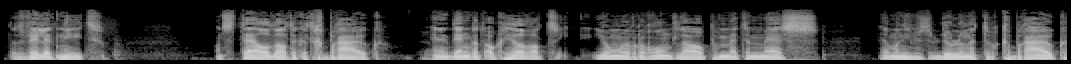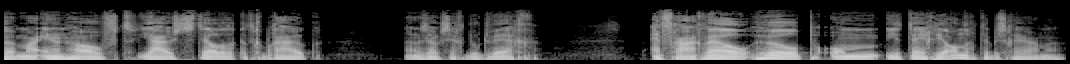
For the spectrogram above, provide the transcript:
dat wil ik niet. Want stel dat ik het gebruik. Ja. En ik denk dat ook heel wat jongeren rondlopen met een mes, helemaal niet met de bedoeling het te gebruiken, maar in hun hoofd, juist stel dat ik het gebruik. Nou, dan zou ik zeggen, doe het weg. En vraag wel hulp om je tegen die anderen te beschermen.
